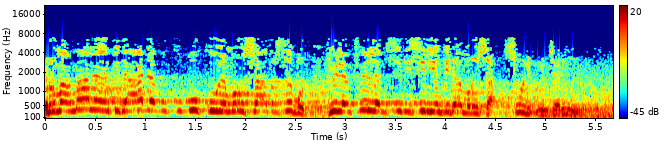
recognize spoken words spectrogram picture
Rumah mana yang tidak ada buku-buku yang merusak tersebut? Film-film, CD-CD yang tidak merusak, sulit mencarinya.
